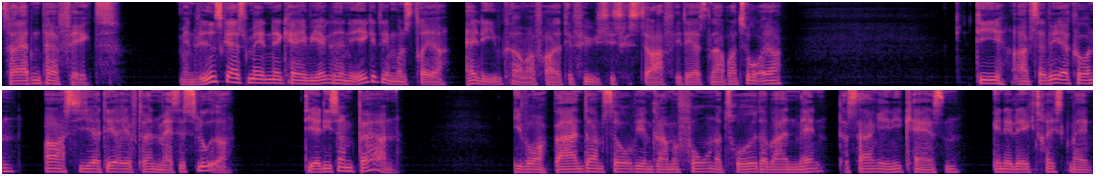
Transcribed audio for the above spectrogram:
så er den perfekt. Men videnskabsmændene kan i virkeligheden ikke demonstrere, at liv kommer fra det fysiske stof i deres laboratorier. De observerer kun og siger derefter en masse sludder. De er ligesom børn. I vores barndom så vi en gramofon og troede, der var en mand, der sang ind i kassen. En elektrisk mand.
